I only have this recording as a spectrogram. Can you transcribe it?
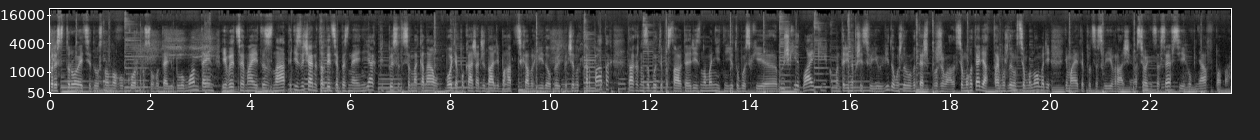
перестройці до основного корпусу готелю Blue Mountain, і ви це маєте знати. І звичайно, традиція без неї ніяк. Підписуйтеся на канал. Бодя покаже, адже далі багато цікавих відео про відпочинок в Карпатах. Також не забудьте поставити різноманітні ютубовські е, ручки, лайки, коментарі. Напишіть свої відео. Можливо, ви теж проживали в цьому готелі, а та можливо в цьому номері і маєте про це свої враження. На сьогодні це все. Всіх обняв, Па-па.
